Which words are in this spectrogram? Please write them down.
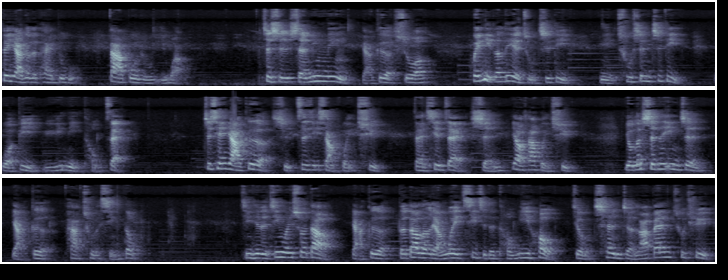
对雅各的态度大不如以往。这时神命令雅各说：“回你的列祖之地，你出生之地，我必与你同在。”之前雅各是自己想回去，但现在神要他回去，有了神的印证，雅各踏出了行动。今天的经文说到，雅各得到了两位妻子的同意后，就趁着拉班出去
